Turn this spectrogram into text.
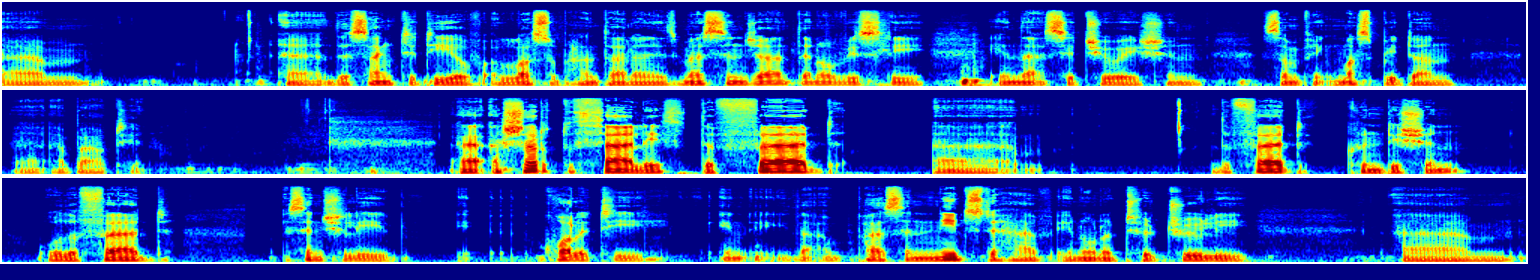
um, uh, the sanctity of Allah subhanahu wa ta'ala and His Messenger, then obviously in that situation something must be done uh, about it. Uh, الشرط الثالث the third um, the third condition or the third essentially quality in, that a person needs to have in order to truly um,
